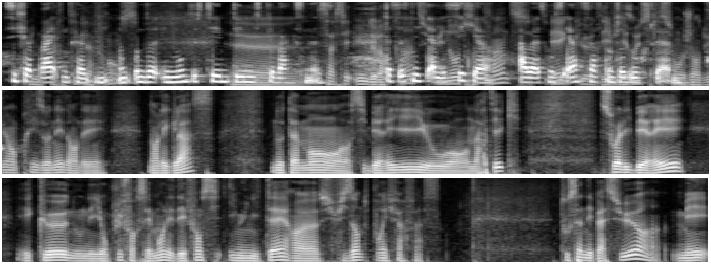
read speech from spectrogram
sich verbreiten könnten und unser Immunsystem dem nicht gewachsen ist. Das ist nicht alles sicher, aber es muss ernsthaft untersucht werden. notamment en Sibérie ou en Arctique, soient libérés et que nous n'ayons plus forcément les défenses immunitaires euh, suffisantes pour y faire face. Tout ça n'est pas sûr, mais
